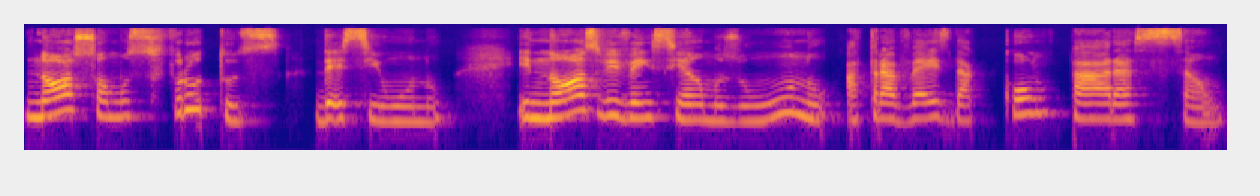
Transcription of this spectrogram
nós somos frutos desse uno e nós vivenciamos o uno através da comparação.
